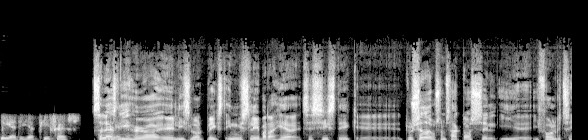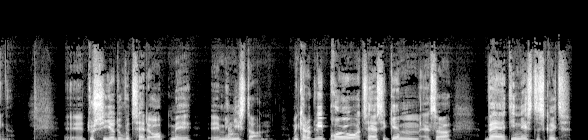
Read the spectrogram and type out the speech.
mere af det her PFAS. Så lad os lige høre, uh, Liselotte Blikst, inden vi slipper dig her til sidst. Ikke? Uh, du sidder jo som sagt også selv i, uh, i Folketinget. Uh, du siger, du vil tage det op med uh, ministeren. Men kan du ikke lige prøve at tage os igennem, altså, hvad er de næste skridt,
